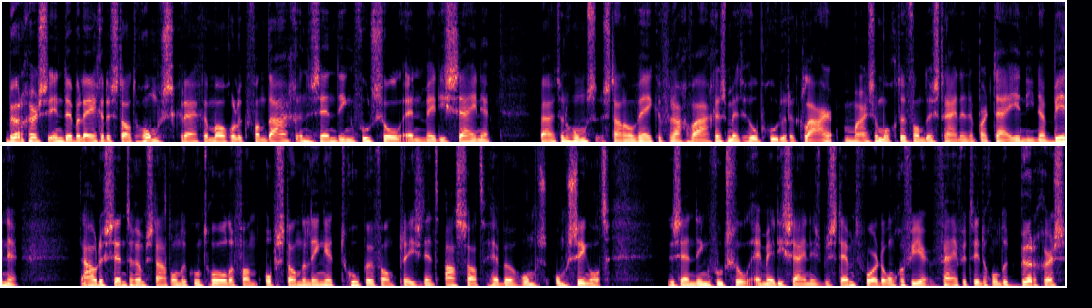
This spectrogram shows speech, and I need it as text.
Burgers in de belegerde stad Homs krijgen mogelijk vandaag een zending voedsel en medicijnen. Buiten Homs staan al weken vrachtwagens met hulpgoederen klaar... maar ze mochten van de strijdende partijen niet naar binnen. Het oude centrum staat onder controle van opstandelingen. Troepen van president Assad hebben Homs omsingeld. De zending voedsel en medicijn is bestemd voor de ongeveer 2500 burgers...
